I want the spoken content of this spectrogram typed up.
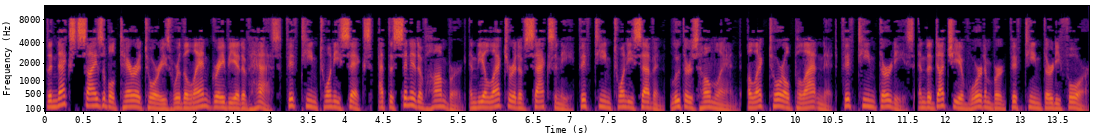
The next sizable territories were the Landgraviate of Hesse 1526, at the Synod of Homberg and the Electorate of Saxony 1527, Luther's homeland, electoral Palatinate 1530s and the Duchy of Württemberg 1534.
